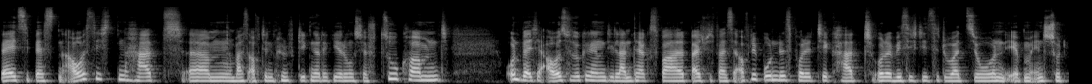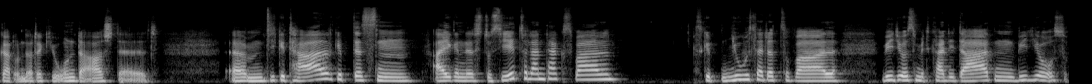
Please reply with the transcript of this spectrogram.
wer jetzt die besten Aussichten hat, ähm, was auf den künftigen Regierungschef zukommt und welche Auswirkungen die Landtagswahl beispielsweise auf die Bundespolitik hat oder wie sich die Situation eben in Stuttgart und der Region darstellt. Ähm, digital gibt es ein eigenes Dossier zur Landtagswahl. Es gibt ein Newsletter zur Wahl, Videos mit Kandidaten, Videos,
